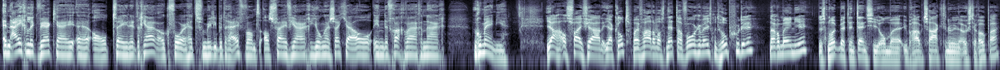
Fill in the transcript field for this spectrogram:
en eigenlijk werk jij uh, al 32 jaar ook voor het familiebedrijf. Want als vijfjarige jongen zat je al in de vrachtwagen naar Roemenië. Ja, als vijf jaar, ja klopt. Mijn vader was net daarvoor geweest met hulpgoederen naar Roemenië. Dus nooit met intentie om uh, überhaupt zaken te doen in Oost-Europa.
